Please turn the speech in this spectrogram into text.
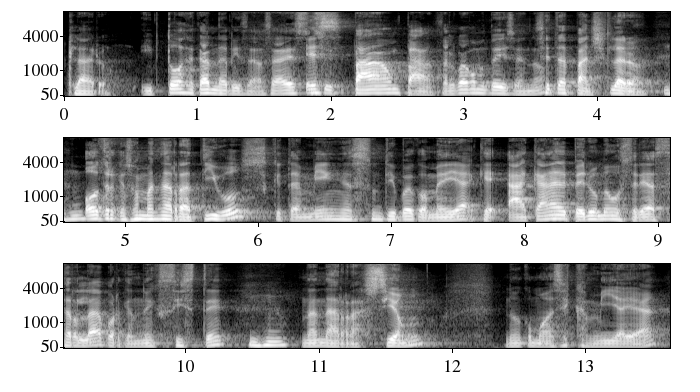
claro. Y todos se caen de risa. O sea, es, Es- pam, pam, tal cual como tú dices, ¿no? Z Punch, claro. Otros que son más narrativos, que también es un tipo de comedia, que acá en el Perú me gustaría hacerla porque no existe una narración, ¿no? Como haces Camilla ya.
